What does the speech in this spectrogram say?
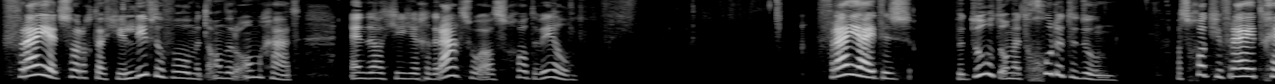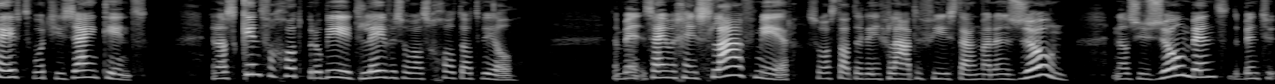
vrijheid zorgt dat je liefdevol met anderen omgaat. En dat je je gedraagt zoals God wil. Vrijheid is bedoeld om het goede te doen. Als God je vrijheid geeft, word je zijn kind. En als kind van God probeer je te leven zoals God dat wil. Dan zijn we geen slaaf meer, zoals dat er in Gelaten 4 staat, maar een zoon. En als u zoon bent, dan bent u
